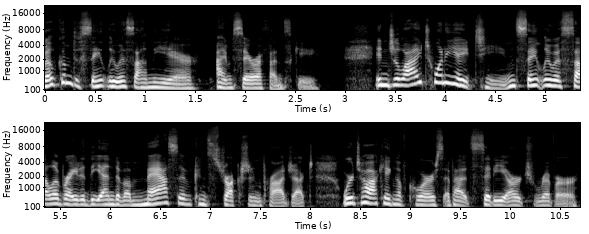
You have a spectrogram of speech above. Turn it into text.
Welcome to St. Louis on the Air. I'm Sarah Fenske. In July 2018, St. Louis celebrated the end of a massive construction project. We're talking, of course, about City Arch River.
